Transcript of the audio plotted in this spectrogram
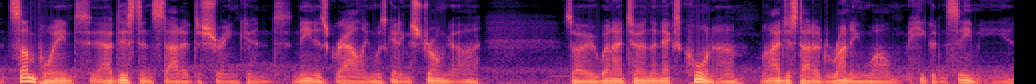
At some point, our distance started to shrink, and Nina's growling was getting stronger. So when I turned the next corner, I just started running while he couldn't see me.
